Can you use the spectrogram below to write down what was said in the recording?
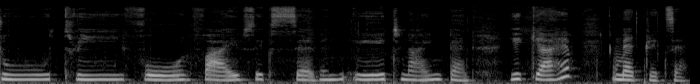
two three four five six seven eight nine ten ये क्या है? मैट्रिक्स है।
